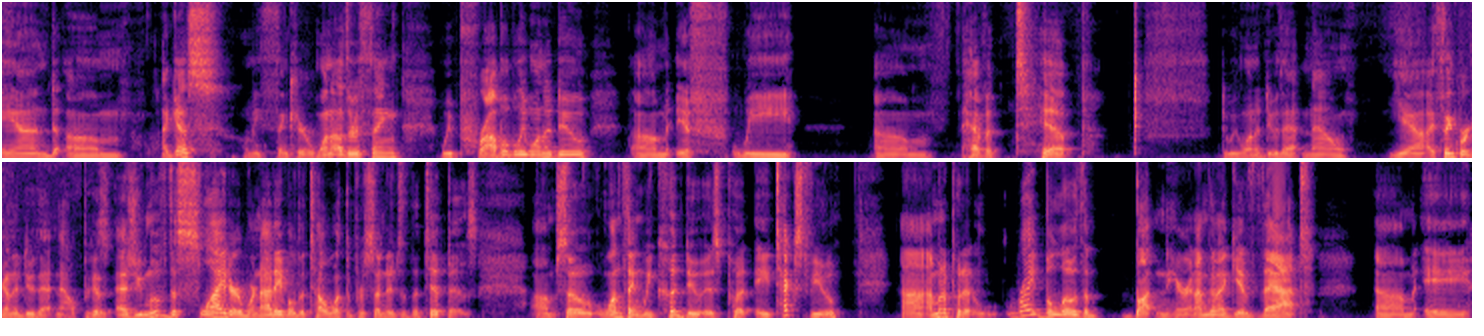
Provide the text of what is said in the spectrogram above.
And um, I guess, let me think here. One other thing we probably want to do um, if we um, have a tip. Do we want to do that now? Yeah, I think we're going to do that now because as you move the slider, we're not able to tell what the percentage of the tip is. Um, so one thing we could do is put a text view. Uh, I'm going to put it right below the button here, and I'm going to give that um, a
